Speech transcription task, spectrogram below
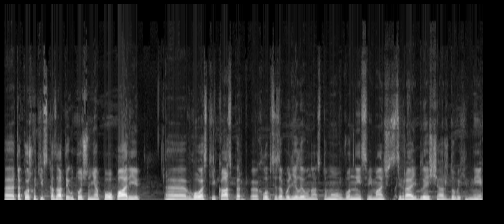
Е, також хотів сказати уточнення по парі е, в гості Каспер. Е, хлопці заболіли у нас, тому вони свій матч зіграють ближче аж до вихідних.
